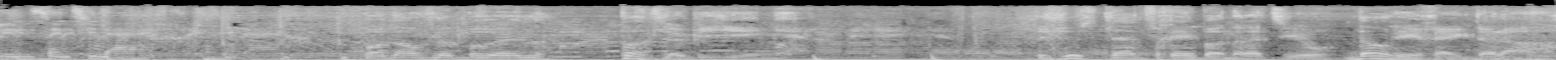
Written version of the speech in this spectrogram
Caroline Saint-Hilaire. Pas d'enveloppe brune, pas de lobbying. Juste la vraie bonne radio, dans les règles de l'art.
